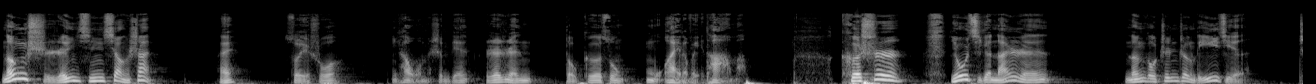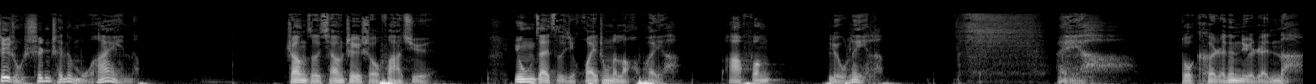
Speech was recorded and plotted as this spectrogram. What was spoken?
能使人心向善。哎，所以说，你看我们身边人人都歌颂母爱的伟大嘛。可是有几个男人能够真正理解这种深沉的母爱呢？张子强这时候发觉，拥在自己怀中的老婆呀，阿芳流泪了。哎呀，多可人的女人呐！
